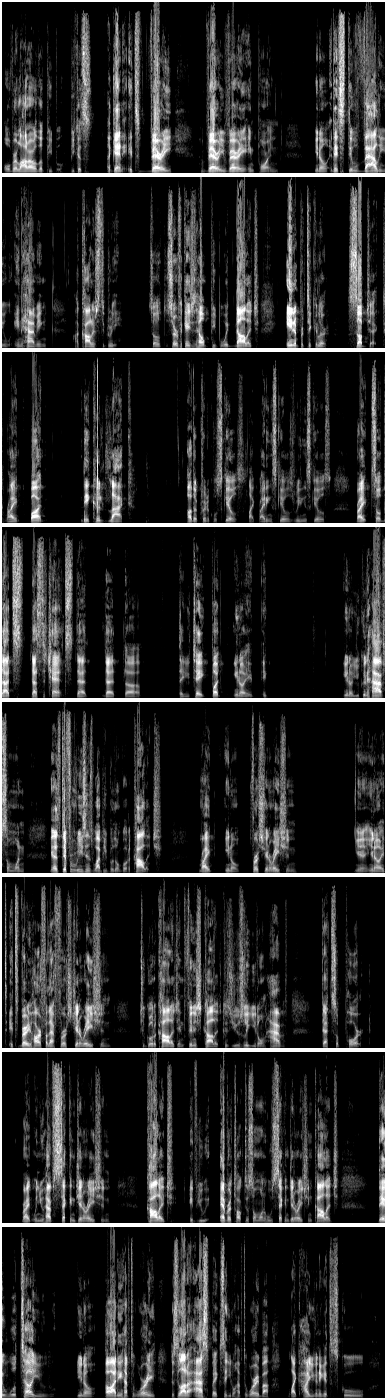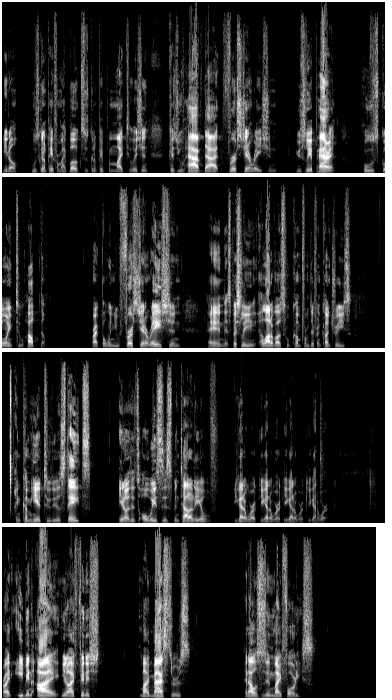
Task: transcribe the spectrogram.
over a lot of other people because again, it's very, very, very important. You know, there's still value in having a college degree. So certifications help people with knowledge in a particular subject, right? But they could lack other critical skills like writing skills, reading skills, right? So that's that's the chance that that uh, that you take. But you know, it, it you know you can have someone. You know, there's different reasons why people don't go to college, right? You know, first generation. Yeah, you know, it's it's very hard for that first generation to go to college and finish college because usually you don't have that support, right? When you have second generation college, if you ever talk to someone who's second generation college, they will tell you, you know, oh, I didn't have to worry. There's a lot of aspects that you don't have to worry about, like how you're going to get to school, you know, who's going to pay for my books, who's going to pay for my tuition, because you have that first generation, usually a parent, who's going to help them right? But when you first generation, and especially a lot of us who come from different countries and come here to the states, you know, there's always this mentality of you got to work, you got to work, you got to work, you got to work, right? Even I, you know, I finished my master's and I was in my 40s,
